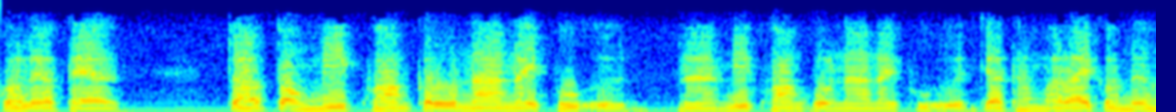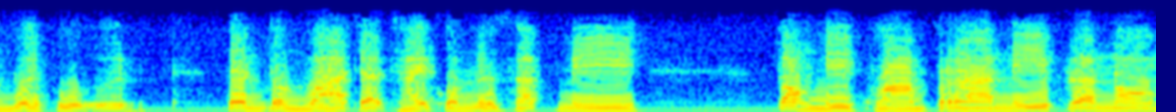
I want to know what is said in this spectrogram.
ก็แล้วแต่จะต้องมีความกรุณาในผู้อื่นนะมีความกรุณาในผู้อื่น จะทำอะไรก็เนื่องด้วยผู้อื่น เป็นต้นว่าจะใช้คนหรือสัตว์มี ต้องมีความปราณีประนอม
